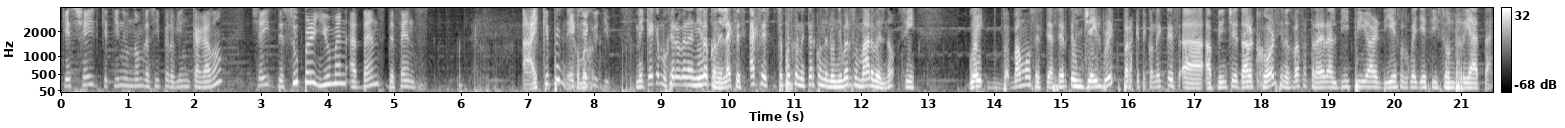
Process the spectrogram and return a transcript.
que es Shade que tiene un nombre así pero bien cagado. Shade the Superhuman Advanced Defense Ay, qué pendejo. Executive. Me cae que mujer hubieran ido con el Access. Access, tú te puedes conectar con el universo Marvel, ¿no? Sí. Güey, vamos este, a hacerte un jailbreak para que te conectes a, a pinche Dark Horse y nos vas a traer al BPRD. Esos güeyes sí son riatas.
